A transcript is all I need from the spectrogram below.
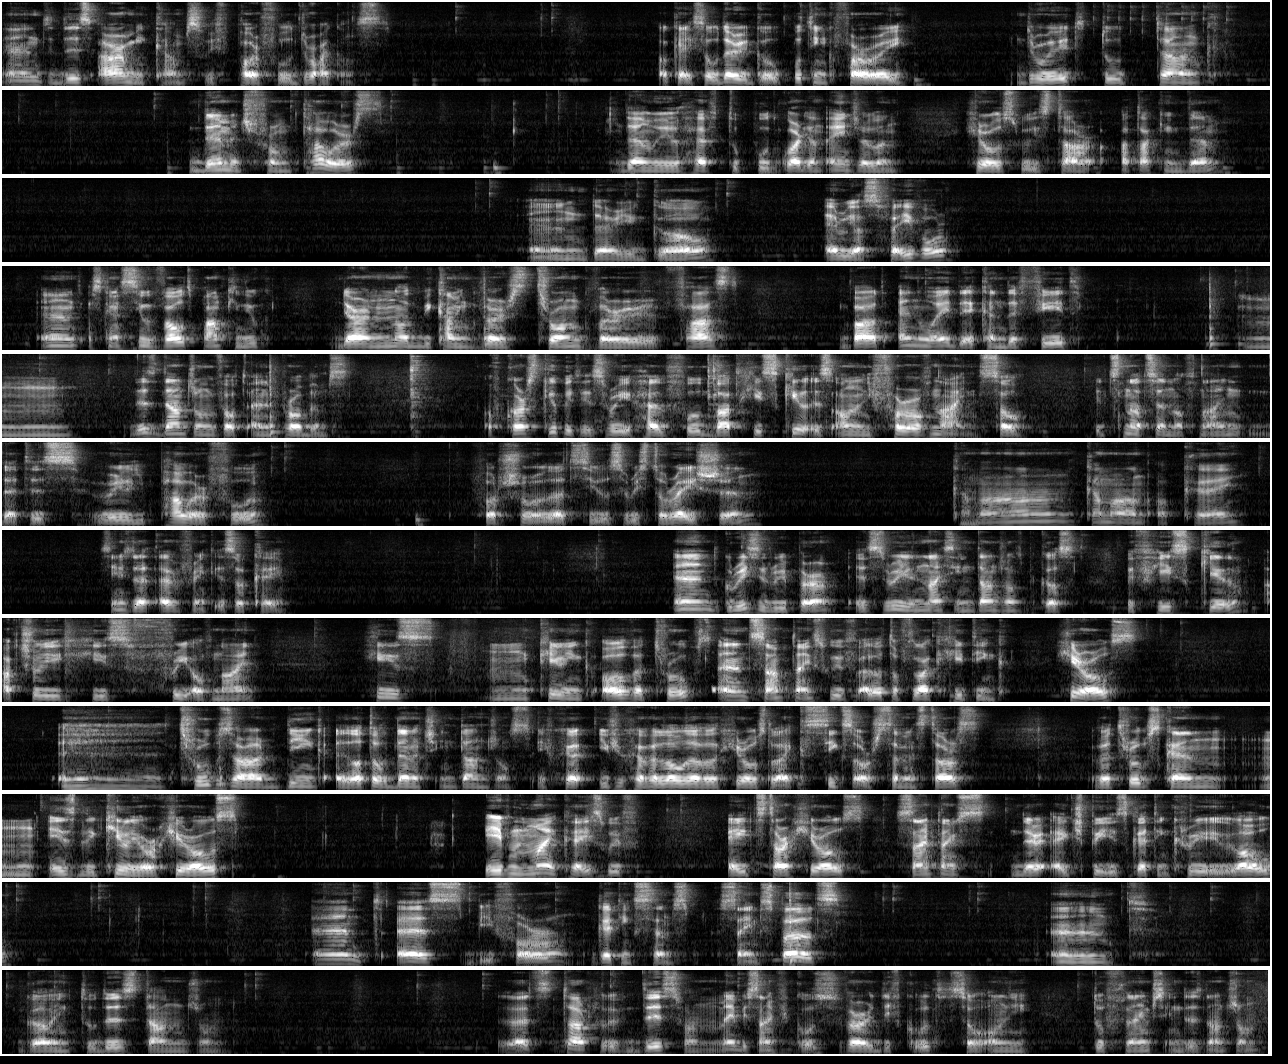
and this army comes with powerful dragons. Okay so there you go putting faraway druid to tank damage from towers. Then we'll have to put guardian angel and heroes will start attacking them. And there you go. Aria's favor. And as you can see without Pumpkin Duke they are not becoming very strong very fast. But anyway they can defeat um, this dungeon without any problems. Of course Cupid is really helpful but his skill is only 4 of 9 so it's not 10 of 9 that is really powerful. For sure let's use restoration. Come on come on okay. Seems that everything is okay. And Grizzly Reaper is really nice in dungeons because with his skill, actually he's 3 of 9, he's mm, killing all the troops and sometimes with a lot of luck hitting heroes uh, troops are doing a lot of damage in dungeons. If, if you have a low level heroes like 6 or 7 stars, the troops can um, easily kill your heroes. Even in my case with 8 star heroes, sometimes their HP is getting really low. And as before, getting some same spells and going to this dungeon. Let's start with this one. Maybe something was very difficult, so only two flames in this dungeon.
